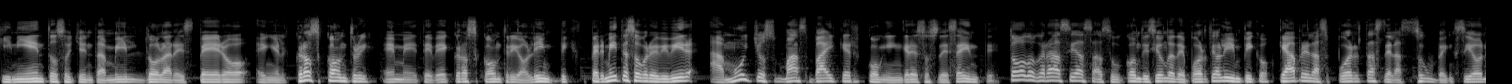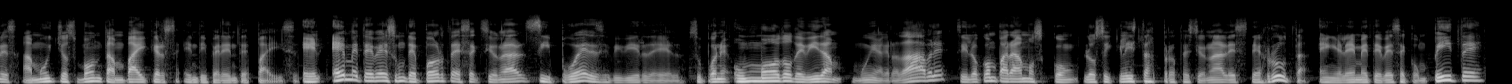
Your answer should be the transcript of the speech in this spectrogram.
580 mil dólares, pero en el cross country, MTV Cross Country Olympics, permite sobrevivir a muchos más bikers con ingresos decentes. Todo gracias a su condición de deporte olímpico que abre las puertas de las subvenciones a muchos mountain bikers en diferentes países. El MTV es un deporte excepcional si puedes vivir de él. Supone un modo de vida muy agradable si lo comparamos con los ciclistas profesionales de ruta. En el MTV se compite,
